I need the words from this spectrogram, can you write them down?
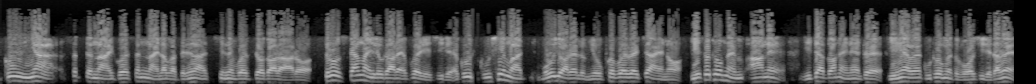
အခုည၁၁ နာရီခွဲ ၁၂ နာရီလောက်က သတင်းစာရှင်းလင်းပွဲ ပြောသွားတာကတော့ သူတို့ Stand by လုပ်ထားတဲ့ အဖွဲ့တွေရှိတယ်။အခုဂူရှေ့မှာ မိုးရွာတဲ့လိုမျိုး ဖွဲဖွဲပဲကျရင်တော့ ရေစုတ်ထုတ်နိုင်အားနဲ့ ရေကျသွားနိုင်တဲ့အတွက် ရေနဲ့ပဲ ကူးထုတ်မယ့်သဘောရှိတယ်။ဒါပေမယ့်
